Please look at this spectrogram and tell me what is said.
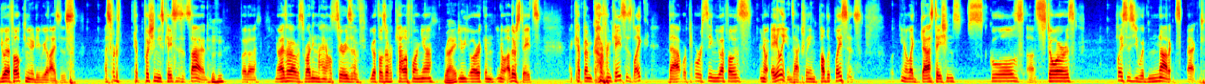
UFO community realizes. I sort of kept pushing these cases aside, but uh, you know, as I was writing my whole series of UFOs over California, Right. New York, and you know other states, I kept uncovering cases like that where people were seeing UFOs, you know, aliens actually in public places, you know, like gas stations, schools, uh, stores, places you would not expect,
